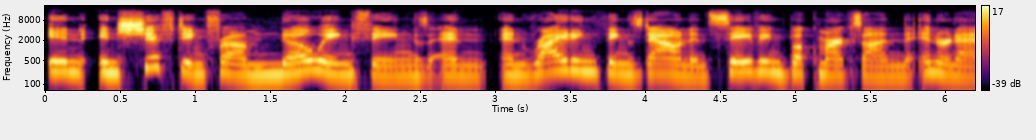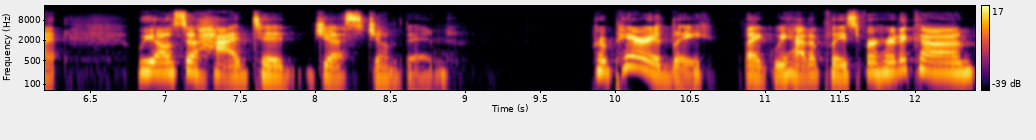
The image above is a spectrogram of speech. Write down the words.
in in shifting from knowing things and and writing things down and saving bookmarks on the internet we also had to just jump in preparedly. Like we had a place for her to come.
